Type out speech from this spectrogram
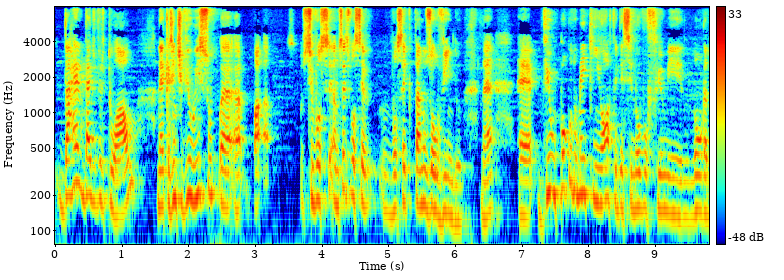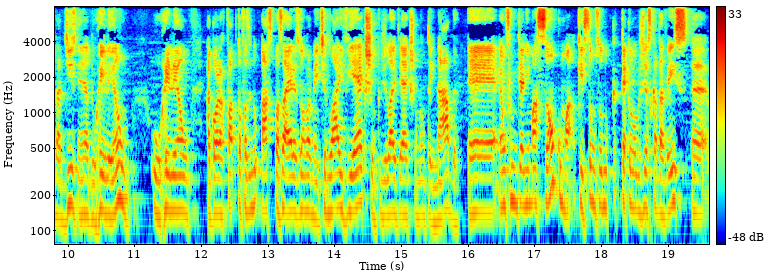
da realidade virtual, né, que a gente viu isso. É, é se você, eu não sei se você, você que está nos ouvindo, né, é, viu um pouco do making off desse novo filme longa da Disney, né, do Rei Leão, o Rei Leão, agora estou fazendo aspas aéreas novamente, live action, que de live action não tem nada. É, é um filme de animação com uma, que estão usando tecnologias cada vez, é,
